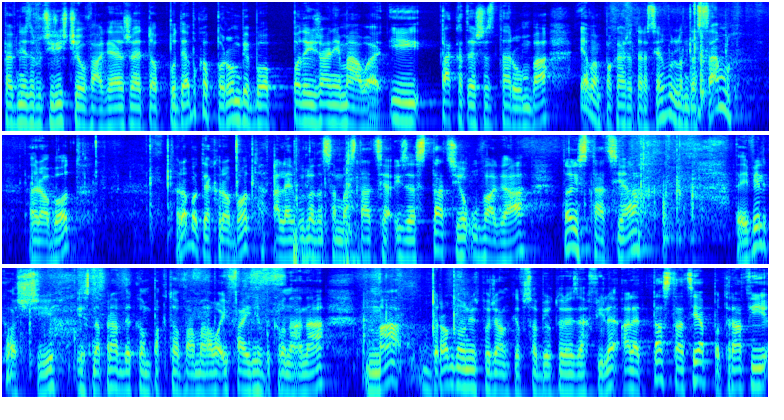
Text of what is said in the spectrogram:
Pewnie zwróciliście uwagę, że to pudełko po rumbie było podejrzanie małe i taka też jest ta rumba. Ja Wam pokażę teraz, jak wygląda sam robot. Robot jak robot, ale jak wygląda sama stacja i ze stacją, uwaga, to jest stacja tej wielkości, jest naprawdę kompaktowa, mała i fajnie wykonana. Ma drobną niespodziankę w sobie, o której za chwilę, ale ta stacja potrafi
